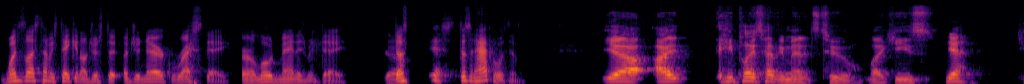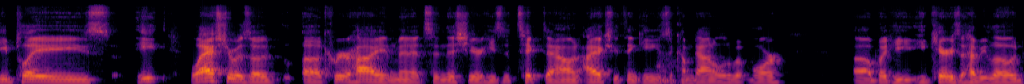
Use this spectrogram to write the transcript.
when's the last time he's taken on just a, a generic rest day or a load management day? Yeah. Doesn't this doesn't happen with him. Yeah, I he plays heavy minutes too. Like he's Yeah. He plays he last year was a, a career high in minutes, and this year he's a tick down. I actually think he needs to come down a little bit more, uh, but he he carries a heavy load.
